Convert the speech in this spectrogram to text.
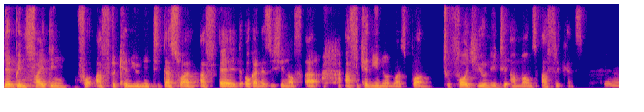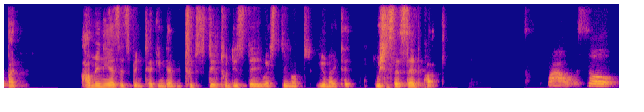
they've been fighting for African unity. That's why uh, the organization of uh, African Union was born, to forge unity amongst Africans. Yeah. But how many years it's been taking them to still to this day, we're still not united which is the sad part. Wow. So,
